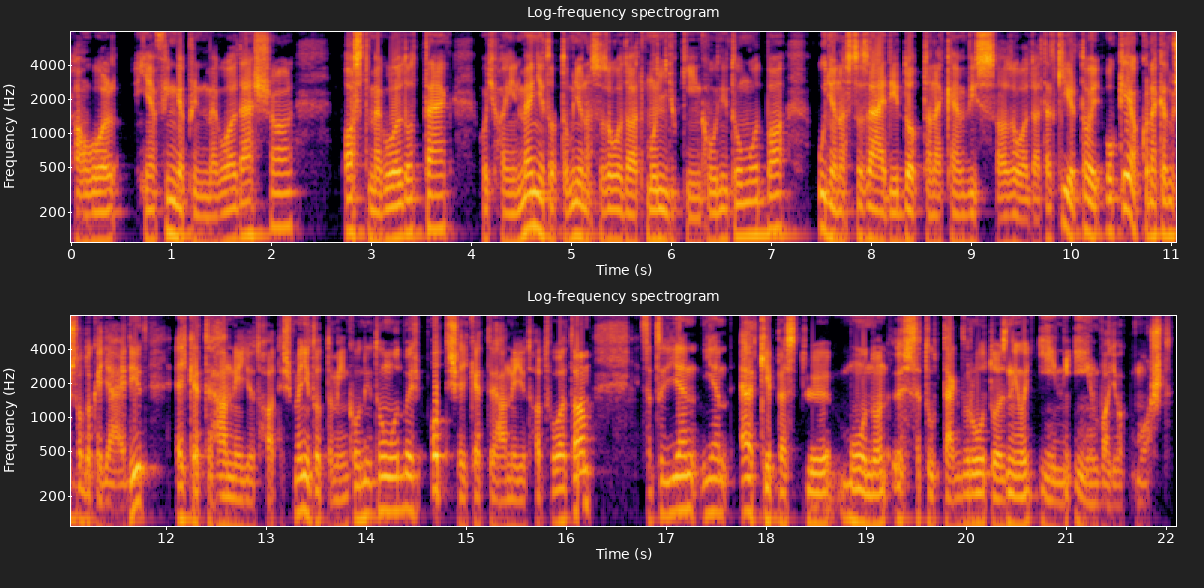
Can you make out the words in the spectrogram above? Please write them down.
ahol ilyen fingerprint megoldással azt megoldották, hogy ha én megnyitottam ugyanazt az oldalt mondjuk inkognitó módba, ugyanazt az ID-t dobta nekem vissza az oldalt. Tehát kiírta, hogy oké, okay, akkor neked most adok egy ID-t, 1, 2, 3, 4, 5, 6, és megnyitottam inkognitó módba, és ott is 1, 2, 3, 4, 5, 6 voltam. Tehát, hogy ilyen, ilyen elképesztő módon összetudták drótozni, hogy én, én vagyok most.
